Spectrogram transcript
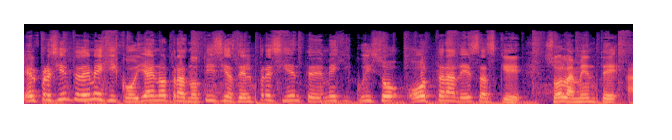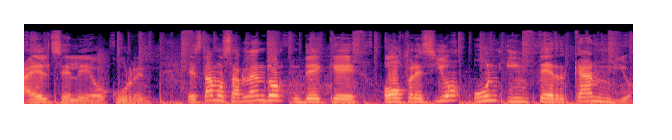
El presidente de México, ya en otras noticias, el presidente de México hizo otra de esas que solamente a él se le ocurren. Estamos hablando de que ofreció un intercambio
